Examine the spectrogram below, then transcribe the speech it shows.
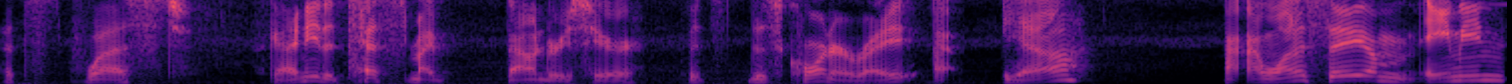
That's west. Okay, I need to test my boundaries here. It's this corner, right? I, yeah? I, I want to say I'm aiming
